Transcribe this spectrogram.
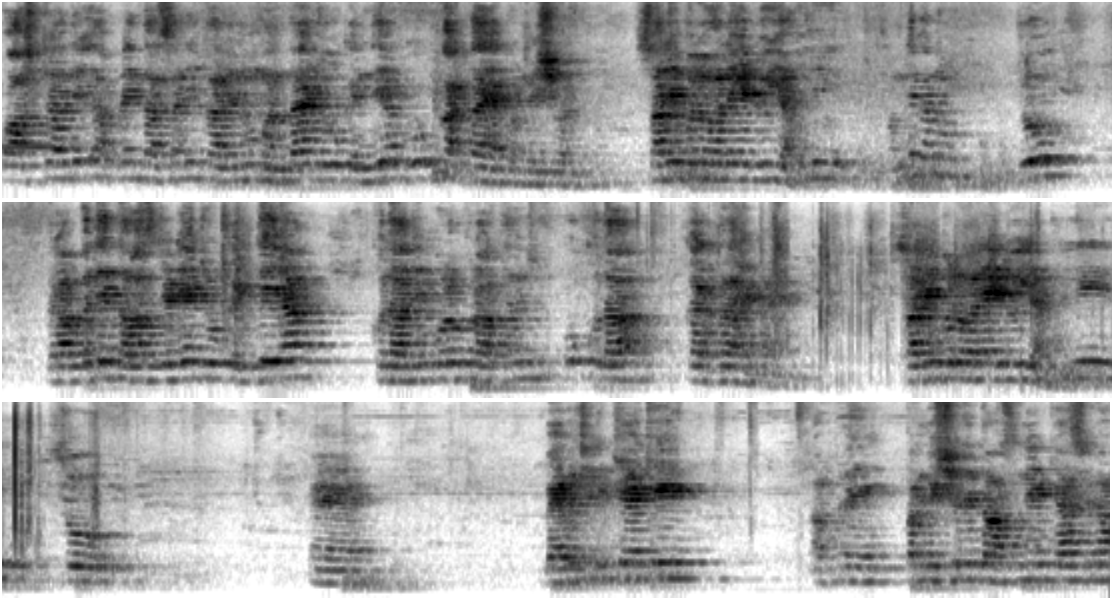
ਪਾਸਟਰਾਂ ਦੇ ਆਪਣੇ ਦਾਸਾਂ ਦੀ ਗੱਲ ਨੂੰ ਮੰਨਦਾ ਹੈ ਜੋ ਕਹਿੰਦੇ ਆ ਉਹ ਕਰਦਾ ਹੈ ਪਰਮੇਸ਼ਵਰ। ਸਾਰੇ ਬੋਲੋ ਹਾਲੇਲੂਇਆ। ਹਲੇ ਸਮਝਦੇ ਮੈਨੂੰ ਜੋ ਰੱਬ ਦੇ ਦਾਸ ਜਿਹੜੇ ਆ ਜੋ ਕਹਿੰਦੇ ਆ ਖੁਦਾ ਦੇ ਕੋਲੋਂ ਪ੍ਰਾਰਥਨਾ ਵਿੱਚ ਉਹ ਖੁਦਾ ਕਰਦਾ ਹੈਗਾ ਹੈ। ਸਾਰੇ ਬੋਲੋ ਹਾਲੇਲੂਇਆ ਹਲੇ ਸੋ ਅਹ, ਬਾਈਬਲ ਚ ਲਿਖਿਆ ਹੈ ਕਿ ਆਪਣੇ ਪਰਮੇਸ਼ਰ ਦੇ ਦਾਸ ਨੇ ਕਿਹਾ ਸੀਗਾ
